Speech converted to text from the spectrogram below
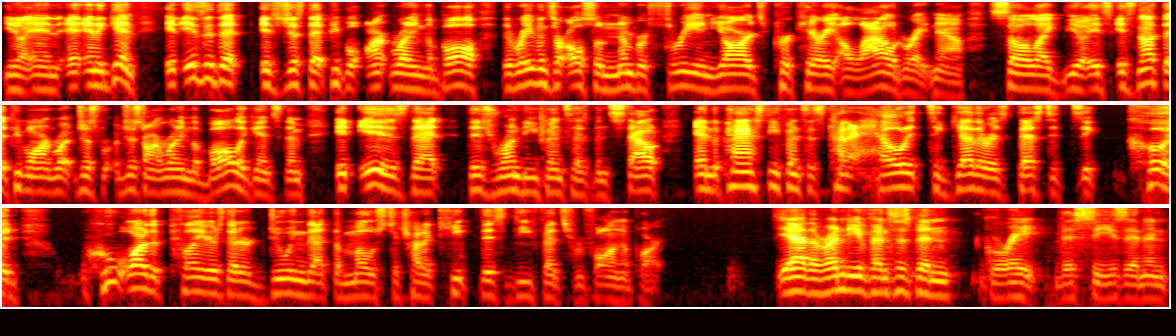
you know and and again it isn't that it's just that people aren't running the ball. The ravens are also number three in yards per carry allowed right now. So like you know it's it's not that people aren't just just aren't running the ball against them. It is that this run defense has been stout and the pass defense has kind of held it together as best it could. Who are the players that are doing that the most to try to keep this defense from falling apart yeah, the run defense has been great this season. And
